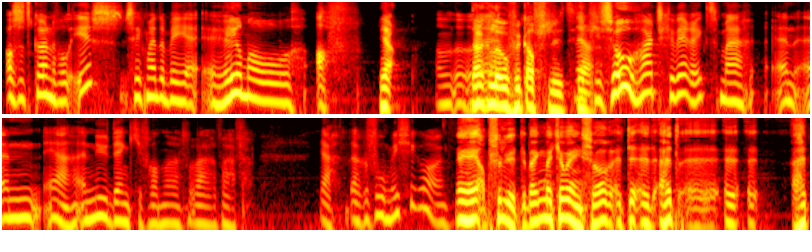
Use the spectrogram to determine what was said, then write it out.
als het carnaval is, zeg maar, dan ben je helemaal af. Ja, Dan, eh, Dat geloof ik absoluut. dan Ja. heb je zo hard gewerkt, maar en, en, ja, en nu denk je van eh, waar, waar, ja, dat gevoel mis je gewoon. Nee, absoluut. Daar ben ik met jou eens hoor. Het, het, het, eh, het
